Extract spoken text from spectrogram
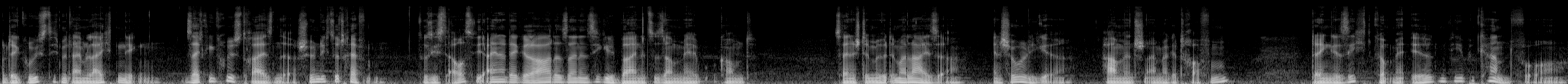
Und er grüßt dich mit einem leichten Nicken. Seid gegrüßt, Reisender. Schön, dich zu treffen. Du siehst aus wie einer, der gerade seine Siegelbeine zusammenbekommt. Seine Stimme wird immer leiser. Entschuldige, haben wir uns schon einmal getroffen? Dein Gesicht kommt mir irgendwie bekannt vor.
